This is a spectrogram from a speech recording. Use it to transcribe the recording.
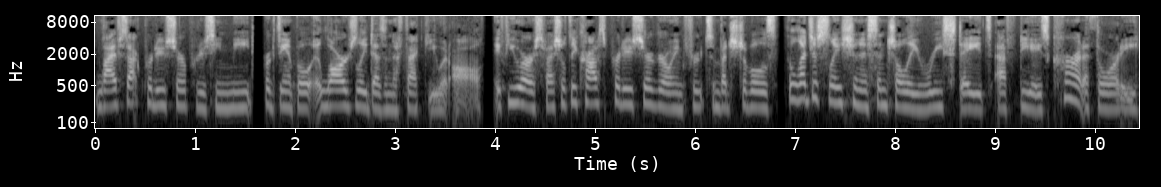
livestock producer producing meat, for example, it largely doesn't affect you at all. If you are a specialty crops producer growing fruits and vegetables, the legislation essentially restates FDA's current authority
